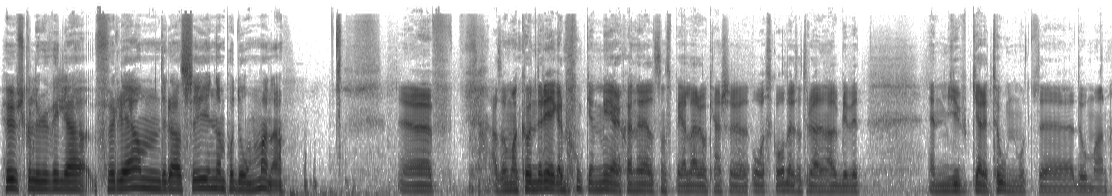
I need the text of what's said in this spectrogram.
hur skulle du vilja förändra synen på domarna? Alltså om man kunde regelboken mer generellt som spelare och kanske åskådare så tror jag den hade blivit en mjukare ton mot eh, domaren.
